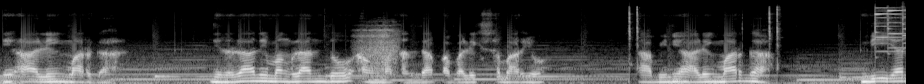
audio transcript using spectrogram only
ni Aling Marga. Dinala ni Mang Lando ang matanda pabalik sa baryo. Sabi ni Aling Marga, hindi yan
